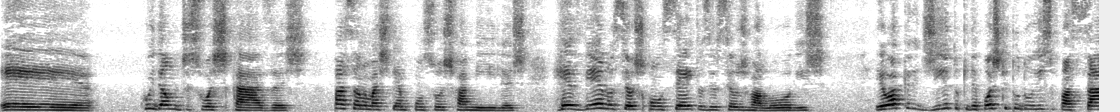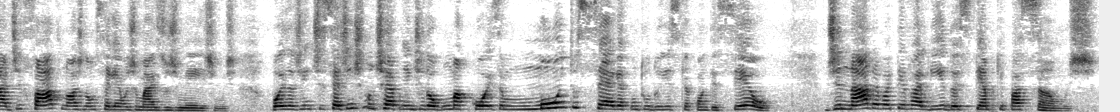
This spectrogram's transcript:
é, cuidando de suas casas, passando mais tempo com suas famílias, revendo seus conceitos e seus valores. Eu acredito que depois que tudo isso passar, de fato nós não seremos mais os mesmos. Pois a gente, se a gente não tiver aprendido alguma coisa muito séria com tudo isso que aconteceu, de nada vai ter valido esse tempo que passamos.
